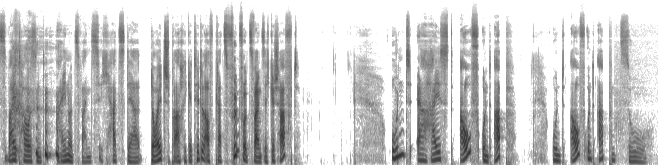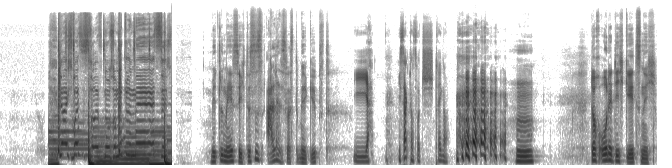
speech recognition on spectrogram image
2021 hat es der deutschsprachige Titel auf Platz 25 geschafft. Und er heißt Auf und Ab. Und Auf und Ab so. Ja, ich weiß, es läuft nur so mittelmäßig. Mittelmäßig, das ist alles, was du mir gibst. Ja. Ich sag doch, es wird strenger. Hm. Doch ohne dich geht's nicht.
